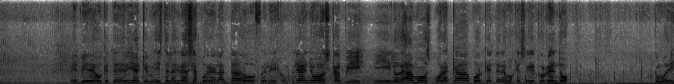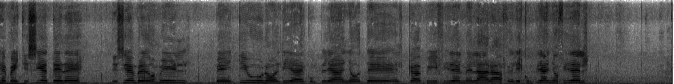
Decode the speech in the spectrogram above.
El video que te debía, que me diste las gracias por adelantado. ¡Feliz cumpleaños, Capi! Y lo dejamos por acá porque tenemos que seguir corriendo. Como dije, 27 de diciembre de 2021, el día del cumpleaños del Capi Fidel Melara. Feliz cumpleaños, Fidel.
